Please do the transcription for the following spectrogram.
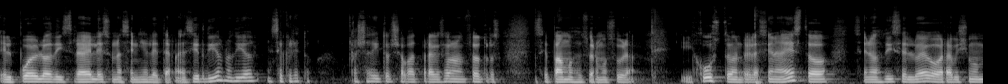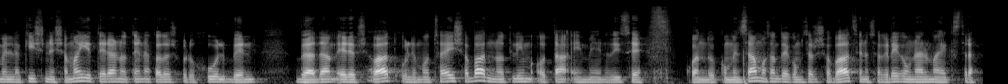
el pueblo de Israel es una señal eterna. Es decir, Dios nos dio en secreto, calladito el Shabbat, para que solo nosotros sepamos de su hermosura. Y justo en relación a esto, se nos dice luego, Rabbi Shimon ben Lakish, Neshamay eterano ten akadosh beruhul ben beadam ereb Shabbat, ulemotzai Shabbat notlim ota emenu. Dice, cuando comenzamos, antes de comenzar Shabbat, se nos agrega un alma extra,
